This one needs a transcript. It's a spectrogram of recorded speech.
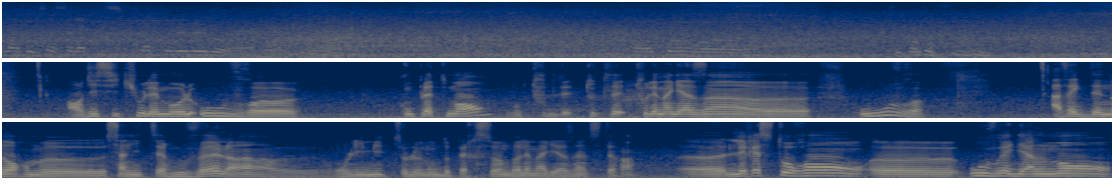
Voilà, donc ça, c'est la piste cyclable pour les vélos. Hein. Donc, euh, pas. En DCQ, les malls ouvrent euh, complètement, donc toutes les- toutes les- tous les magasins euh, ouvrent avec des normes euh, sanitaires nouvelles. hein, euh, on limite le nombre de personnes dans les magasins, etc. Euh, les restaurants ouvrent également.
